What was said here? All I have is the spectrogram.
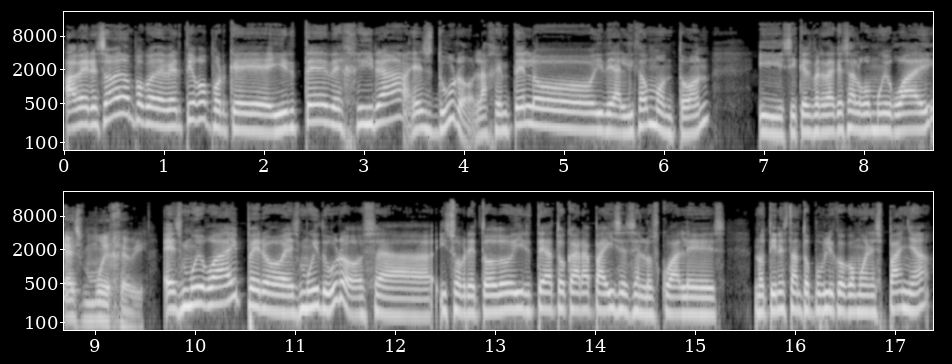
A ver, eso me da un poco de vértigo porque irte de gira es duro. La gente lo idealiza un montón y sí que es verdad que es algo muy guay. es muy heavy. Es muy guay, pero es muy duro, o sea, y sobre todo irte a tocar a países en los cuales no tienes tanto público como en España,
